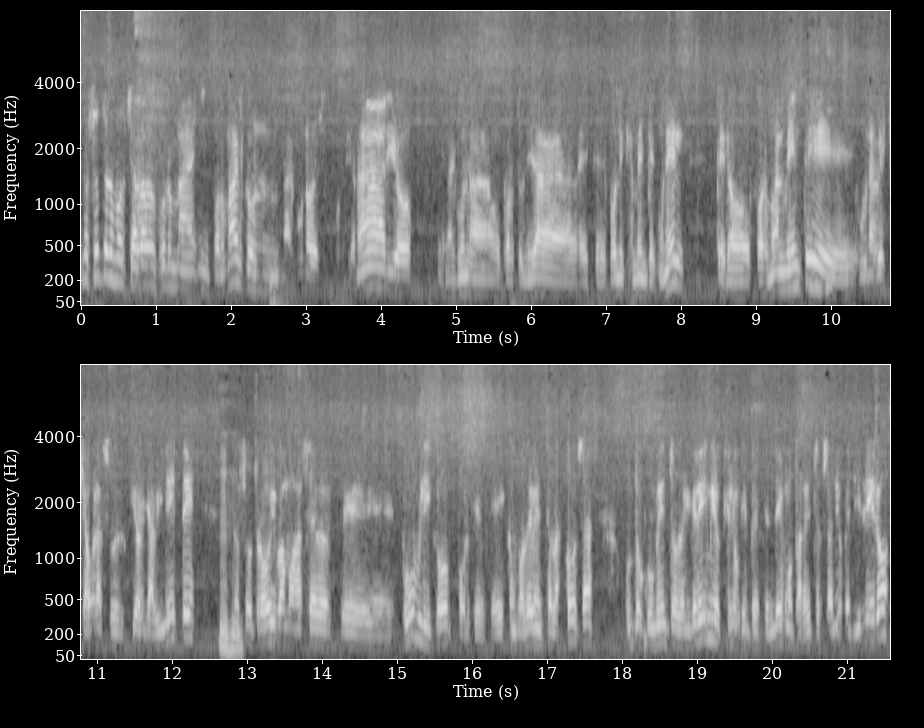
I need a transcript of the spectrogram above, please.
Nosotros hemos charlado en forma informal con algunos de sus funcionarios, en alguna oportunidad eh, telefónicamente con él, pero formalmente, una vez que ahora surgió el gabinete, nosotros hoy vamos a hacer eh, público, porque es como deben ser las cosas, un documento del gremio, que es lo que pretendemos para estos años venideros,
